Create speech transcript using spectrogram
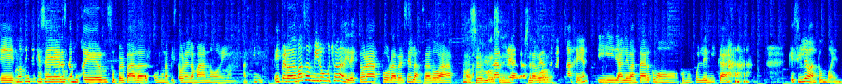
eh, no tiene que ser esta mujer super badass con una pistola en la mano y así. Y, pero además admiro mucho a la directora por haberse lanzado a, Hacerlo así. a, a Sí, través claro. de la imagen y a levantar como, como polémica, que sí levantó un buen.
